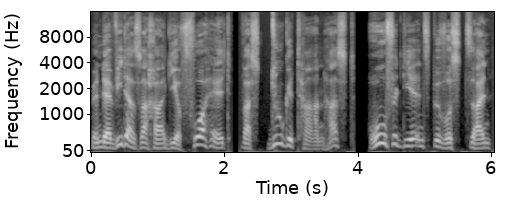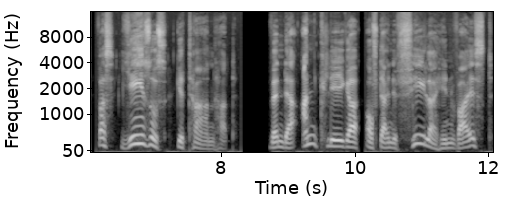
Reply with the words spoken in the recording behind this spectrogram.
Wenn der Widersacher dir vorhält, was du getan hast, rufe dir ins Bewusstsein, was Jesus getan hat. Wenn der Ankläger auf deine Fehler hinweist,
